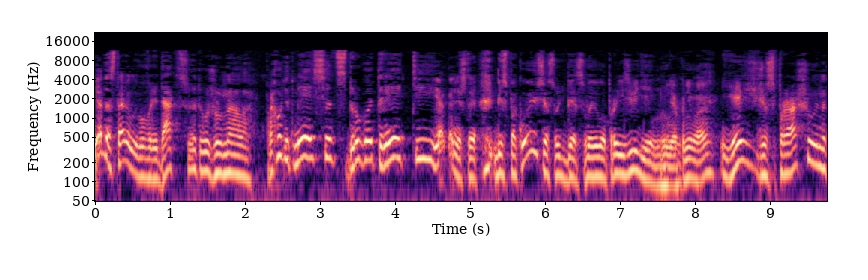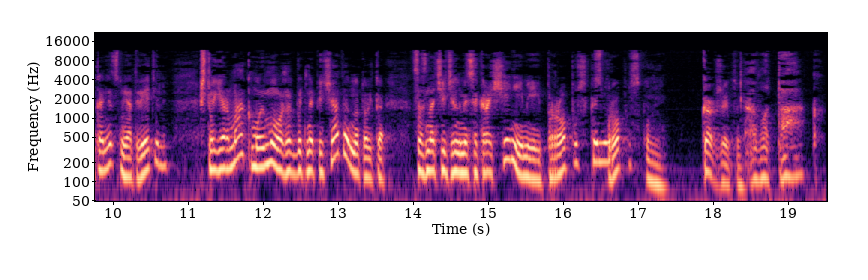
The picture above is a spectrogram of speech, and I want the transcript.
Я доставил его в редакцию этого журнала. Проходит месяц, другой, третий. Я, конечно, беспокоюсь о судьбе своего произведения. Я понимаю. Езжу, спрашиваю, наконец мне ответили, что Ермак мой может быть напечатан, но только со значительными сокращениями и пропусками. С пропусками? Как же это? А вот так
